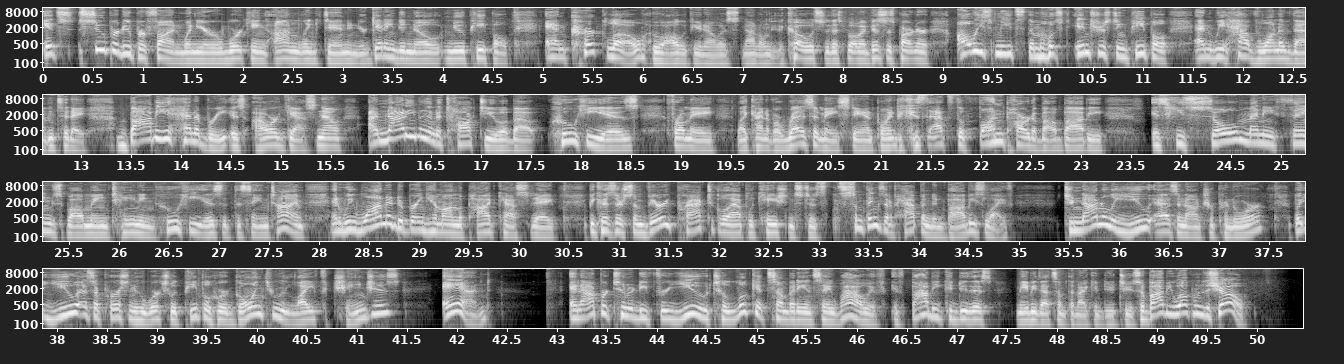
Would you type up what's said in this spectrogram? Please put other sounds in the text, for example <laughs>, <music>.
it's super duper fun when you're working on LinkedIn and you're getting to know new people. And Kirk Lowe, who all of you know is not only the co host of this, but my business partner, always meets the most interesting people. And we have one of them today. Bobby Hennebree is our guest. Now, I'm not even going to talk to you about who he is from a like kind of a resume standpoint, <laughs> because that's the fun part about Bobby is he's so many things while maintaining who he is at the same time. And we wanted to bring him on the podcast today because there's some very practical applications to some things that have happened in Bobby's life to not only you as an entrepreneur, but you as a person who works with people who are going through life changes and an opportunity for you to look at somebody and say, wow, if, if Bobby could do this, maybe that's something I can do too. So, Bobby, welcome to the show.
